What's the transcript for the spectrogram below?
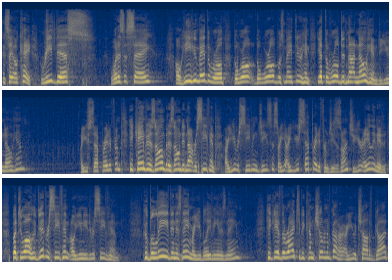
and say, okay, read this. What does it say? Oh, he who made the world, the world, the world was made through him, yet the world did not know him. Do you know him? Are you separated from him? He came to his own, but his own did not receive him. Are you receiving Jesus? Are you, are you separated from Jesus, aren't you? You're alienated. But to all who did receive him, oh, you need to receive him. Who believed in his name, are you believing in his name? He gave the right to become children of God. Are, you a child of God?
